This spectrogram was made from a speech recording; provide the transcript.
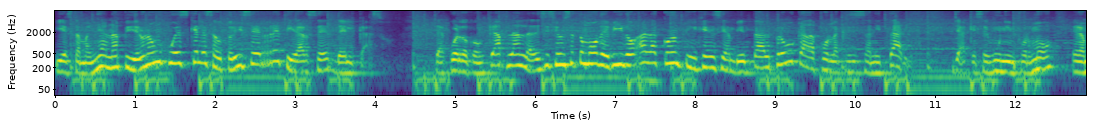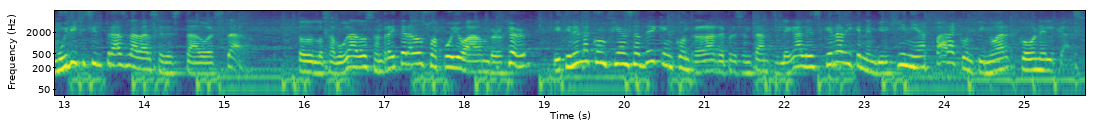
Y esta mañana pidieron a un juez que les autorice retirarse del caso. De acuerdo con Kaplan, la decisión se tomó debido a la contingencia ambiental provocada por la crisis sanitaria, ya que según informó, era muy difícil trasladarse de estado a estado. Todos los abogados han reiterado su apoyo a Amber Heard y tienen la confianza de que encontrará representantes legales que radiquen en Virginia para continuar con el caso.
